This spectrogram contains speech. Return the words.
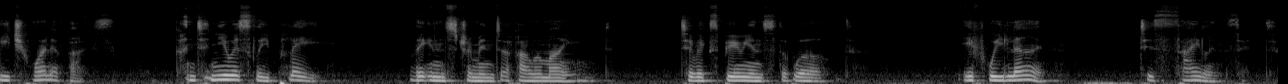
Each one of us continuously play the instrument of our mind to experience the world if we learn to silence it.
